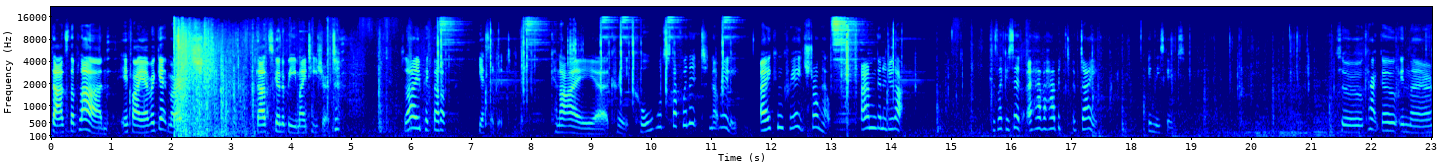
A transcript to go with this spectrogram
that's the plan. If I ever get merch, that's gonna be my t-shirt. did I pick that up? Yes, I did. Can I uh, create cool stuff with it? Not really. I can create strong health. I'm gonna do that. Because like I said, I have a habit of dying in these games. So, can't go in there.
